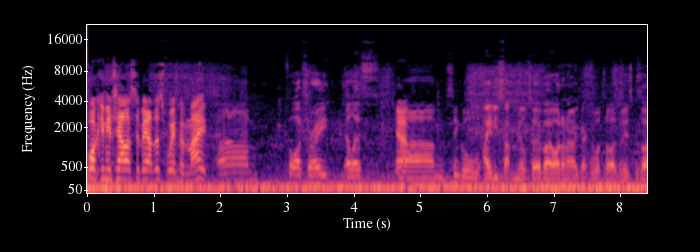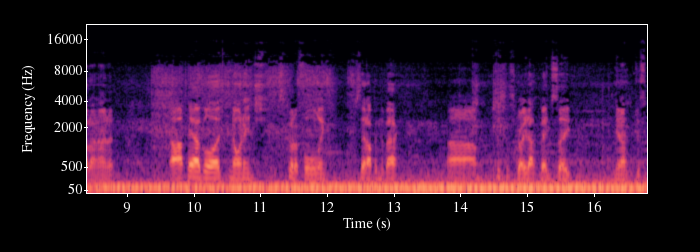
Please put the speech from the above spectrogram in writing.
What can you tell us about this weapon, mate? Um, 5.3 LS. Yep. Um, single 80 something mil turbo. I don't know exactly what size it is because I don't own it. Uh, power glide, 9 inch. It's got a four link set up in the back. Um, just a straight up bench seat. You know, just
